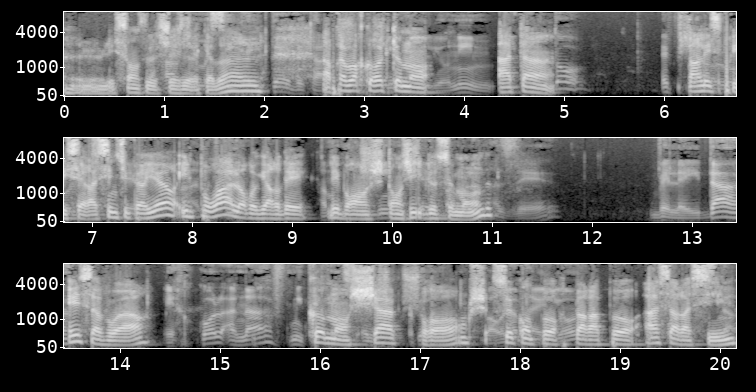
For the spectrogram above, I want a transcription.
euh, l'essence de la de la Kabbale, après avoir correctement atteint par l'esprit ses racines supérieures, il pourra alors regarder les branches tangibles de ce monde et savoir comment chaque branche se comporte par rapport à sa racine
